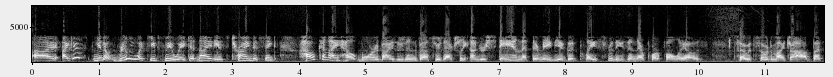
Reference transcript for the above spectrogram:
I, I guess, you know, really what keeps me awake at night is trying to think how can I help more advisors and investors actually understand that there may be a good place for these in their portfolios so it's sort of my job. But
